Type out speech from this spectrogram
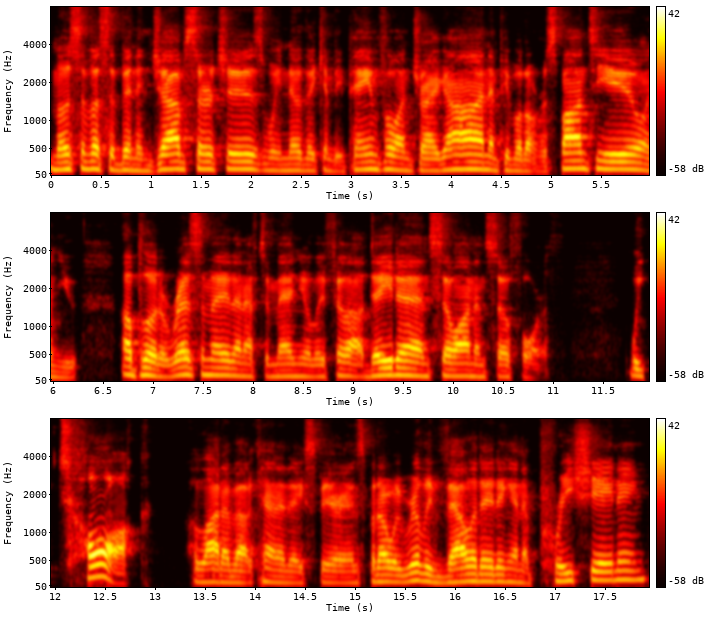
Most of us have been in job searches. We know they can be painful and drag on, and people don't respond to you, and you upload a resume, then have to manually fill out data, and so on and so forth. We talk a lot about candidate experience, but are we really validating and appreciating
